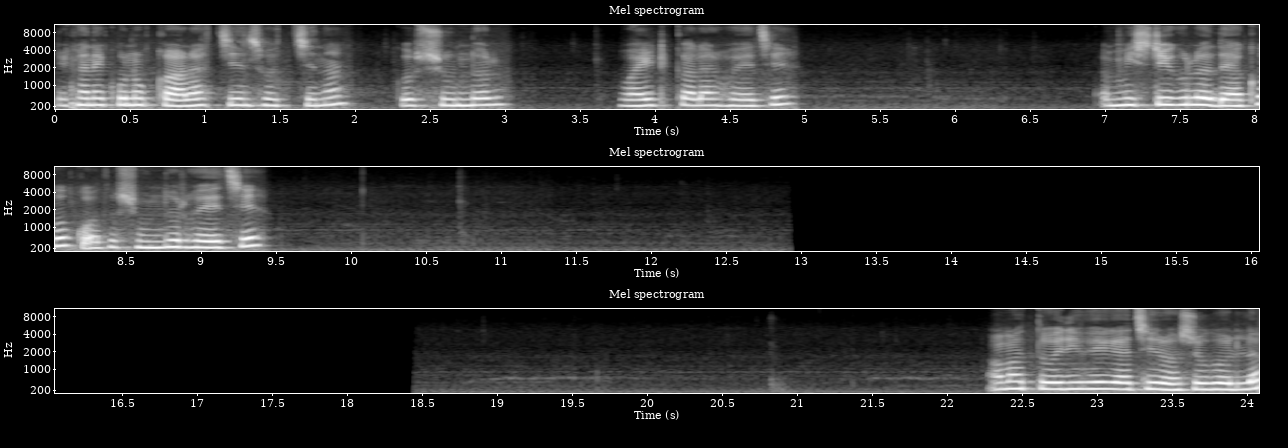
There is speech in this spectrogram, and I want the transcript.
এখানে কোনো কালার চেঞ্জ হচ্ছে না। খুব সুন্দর হোয়াইট কালার হয়েছে। মিষ্টিগুলো দেখো কত সুন্দর হয়েছে। আমার তৈরি হয়ে গেছে রসগোল্লা।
